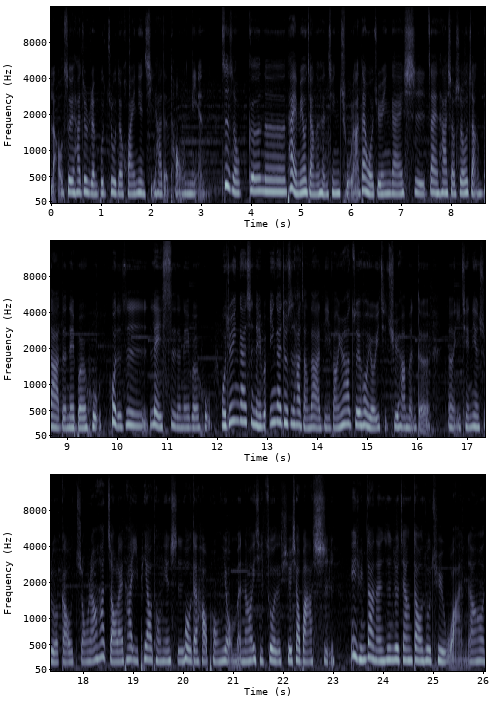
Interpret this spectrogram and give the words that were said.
老，所以他就忍不住的怀念起他的童年。这首歌呢，他也没有讲得很清楚啦，但我觉得应该是在他小时候长大的 neighborhood，或者是类似的 neighborhood。我觉得应该是 neighbor，应该就是他长大的地方，因为他最后有一起去他们的。嗯，以前念书的高中，然后他找来他一票童年时候的好朋友们，然后一起坐的学校巴士，一群大男生就这样到处去玩，然后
